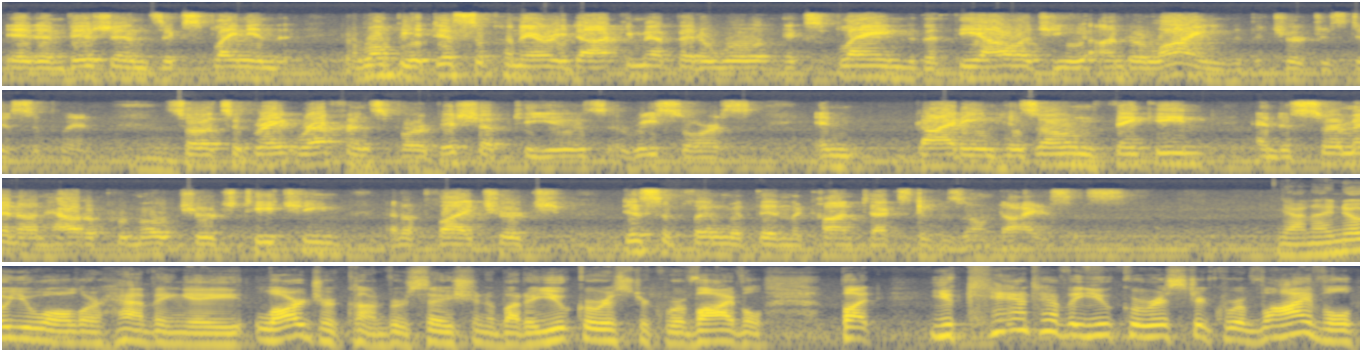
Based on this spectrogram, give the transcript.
It envisions explaining, that it won't be a disciplinary document, but it will explain the theology underlying the church's discipline. Hmm. So it's a great reference for a bishop to use, a resource in guiding his own thinking and discernment on how to promote church teaching and apply church discipline within the context of his own diocese. Yeah, and I know you all are having a larger conversation about a Eucharistic revival, but you can't have a Eucharistic revival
